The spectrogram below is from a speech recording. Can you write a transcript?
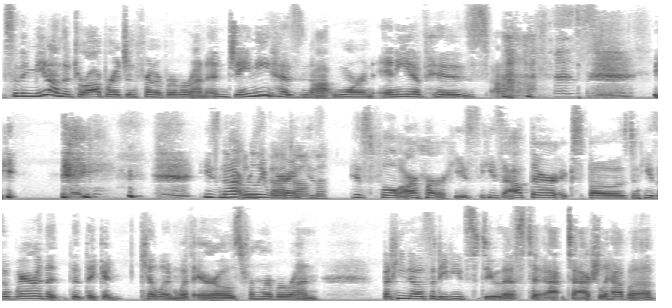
so they meet on the drawbridge in front of Riverrun, and Jamie has not worn any of his. Because he, he's not King's really wearing his, armor. His full armor. He's he's out there exposed, and he's aware that that they could kill him with arrows from Riverrun, but he knows that he needs to do this to to actually have a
